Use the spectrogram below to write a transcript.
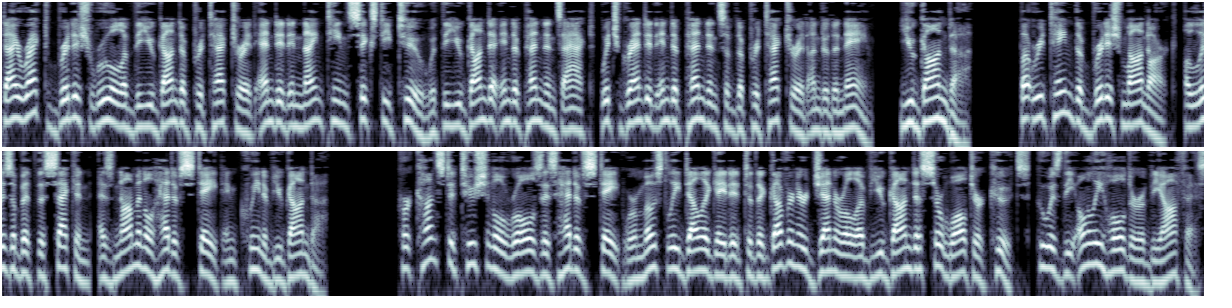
Direct British rule of the Uganda Protectorate ended in 1962 with the Uganda Independence Act, which granted independence of the Protectorate under the name, Uganda but retained the British monarch, Elizabeth II, as nominal head of state and Queen of Uganda. Her constitutional roles as head of state were mostly delegated to the Governor-General of Uganda Sir Walter Coutts, who was the only holder of the office.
